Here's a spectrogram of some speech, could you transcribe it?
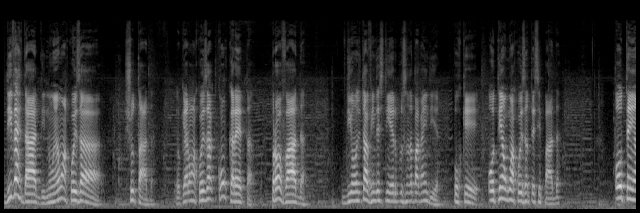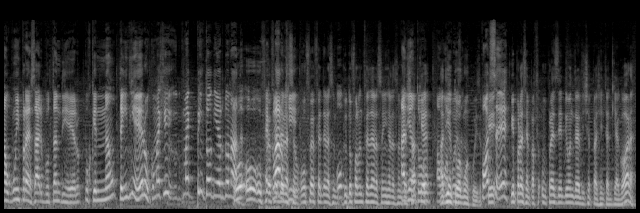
de verdade, não é uma coisa chutada. Eu quero uma coisa concreta, provada, de onde está vindo esse dinheiro para o Santa pagar em dia. Porque ou tem alguma coisa antecipada, ou tem algum empresário botando dinheiro, porque não tem dinheiro. Como é que, como é que pintou dinheiro do nada? Ou, ou- ou foi é a claro federação, que ou foi a federação, porque eu tô falando de federação em relação a Adiantou porque alguma adiantou coisa. alguma coisa. Pode Porque- ser. Porque, por exemplo, a o presidente deu uma entrevista pra gente aqui agora,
